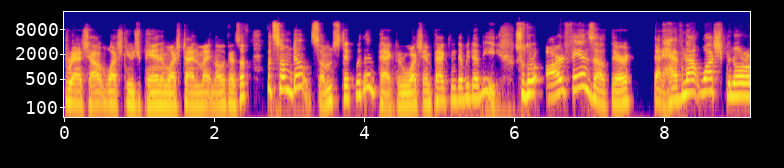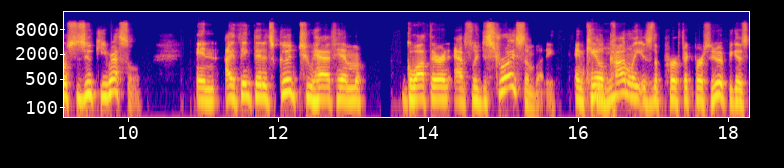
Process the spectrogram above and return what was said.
branch out and watch New Japan and watch Dynamite and all that kind of stuff, but some don't. Some stick with Impact and watch Impact and WWE. So there are fans out there that have not watched Minoru Suzuki wrestle. And I think that it's good to have him go out there and absolutely destroy somebody And Kaleb Mhm. Konley is the perfect person to do it because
